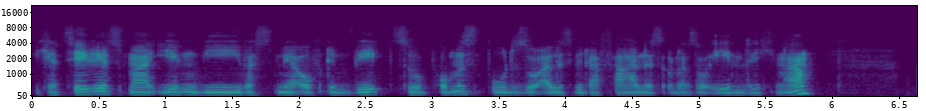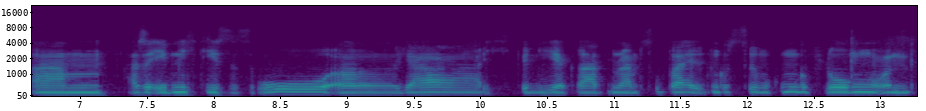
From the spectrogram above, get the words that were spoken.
ich erzähle jetzt mal irgendwie, was mir auf dem Weg zur Pommesbude so alles widerfahren ist oder so ähnlich, ne? Ähm, also eben nicht dieses, oh, äh, ja, ich bin hier gerade mit meinem Superheldenkostüm rumgeflogen und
